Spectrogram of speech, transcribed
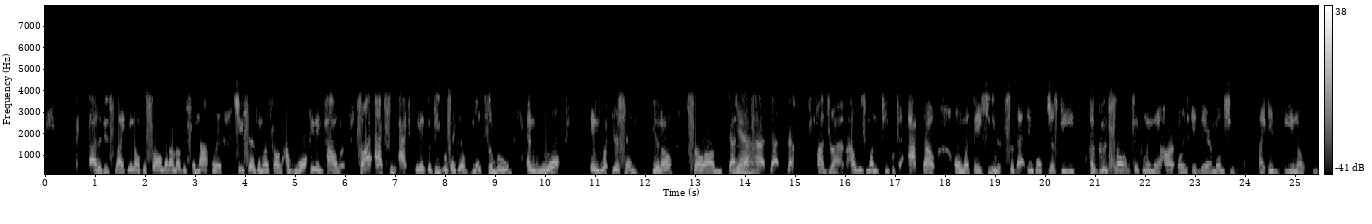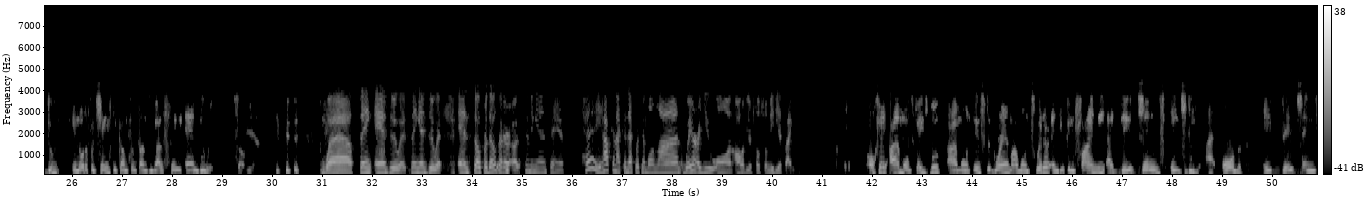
out of this. Like, you know, the song that I love is Sanat, where she says in her song, I'm walking in power. So I actually I make the people say, yo, make some room and walk in what you're saying. You know, so um, that yeah. that's how, that that's my drive. I always wanted people to act out on what they hear, so that it won't just be a good song tickling their heart or in their emotions. Like it, you know, do in order for change to come, sometimes you got to sing and do it. So yeah. wow, sing and do it, sing and do it. And so for those that are uh, tuning in, saying, "Hey, how can I connect with him online?" Where are you on all of your social media sites? Okay, I'm on Facebook, I'm on Instagram, I'm on Twitter, and you can find me at Dave James HD at all of them. Dave James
